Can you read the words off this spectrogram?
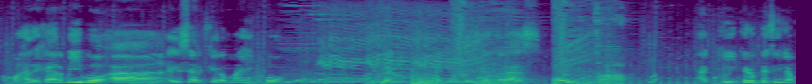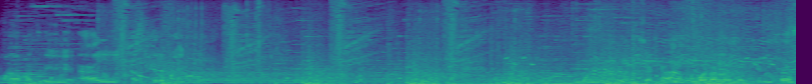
Vamos a dejar vivo a ese arquero mágico. Un cañón desde atrás. Aquí creo que sí le vamos a dar matrile al arquero mágico. acá para las arqueritas.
